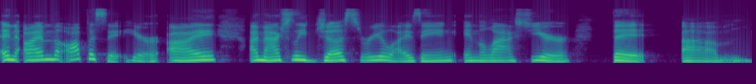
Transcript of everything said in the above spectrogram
and I'm the opposite here. I I'm actually just realizing in the last year that um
